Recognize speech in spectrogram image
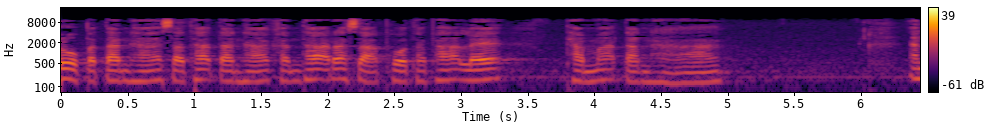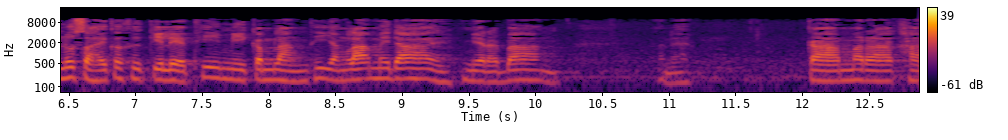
รูปตันหา สัทธตันหา คันธรสะโพธพะและธรรมตันหา อนุสัยก็คือกิเลสที่มีกำลังที่ยังละไม่ได้มีอะไรบ้างนะกามราคา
